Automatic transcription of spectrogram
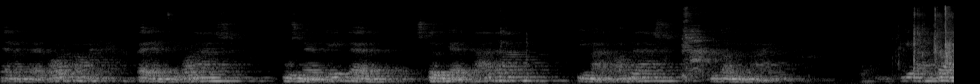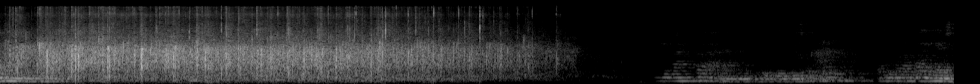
Demeter Barna, Ferenci Balázs, Kuzsner Péter, Stöcker Ádám, Timár András, Ida Mihály. Kíván Nyilván találnánk még kötődéseket, azonban a mai est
